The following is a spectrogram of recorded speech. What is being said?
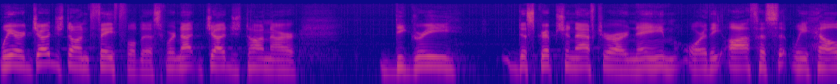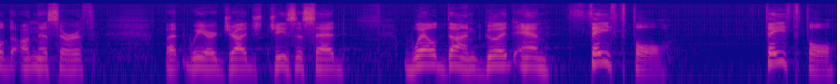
We are judged on faithfulness. We're not judged on our degree description after our name or the office that we held on this earth, but we are judged. Jesus said, Well done, good and faithful. Faithful.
